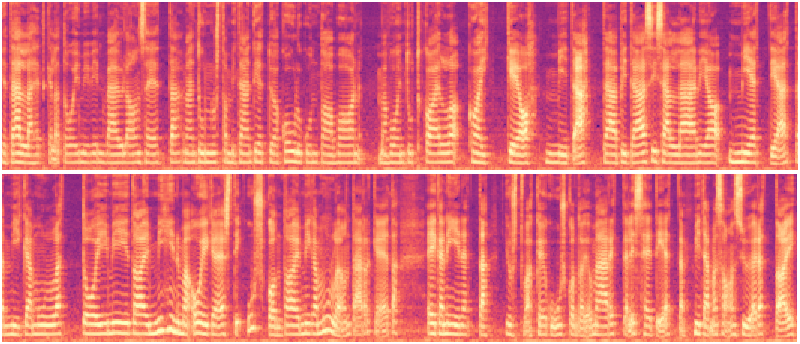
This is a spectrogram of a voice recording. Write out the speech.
ja tällä hetkellä toimivin väylä on se, että mä en tunnusta mitään tiettyä koulukuntaa, vaan mä voin tutkailla kaikkea, mitä tämä pitää sisällään ja miettiä, että mikä mulle toimii tai mihin mä oikeasti uskon tai mikä mulle on tärkeää. Eikä niin, että just vaikka joku uskonto jo määrittelisi heti, että mitä mä saan syödä tai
